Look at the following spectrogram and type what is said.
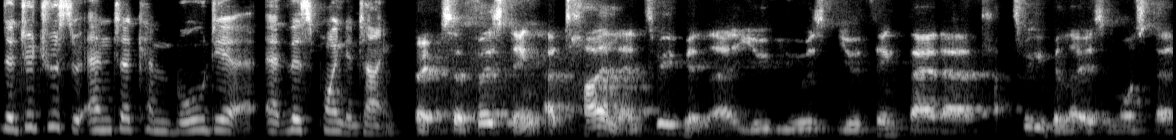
did you choose to enter Cambodia at this point in time? Right. So first thing, a Thailand three wheeler, you you you think that uh, three wheeler is most uh,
